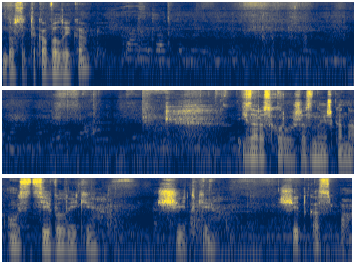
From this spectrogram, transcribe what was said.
досить така велика. І зараз хороша знижка на ось ці великі щітки. Щітка спа.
